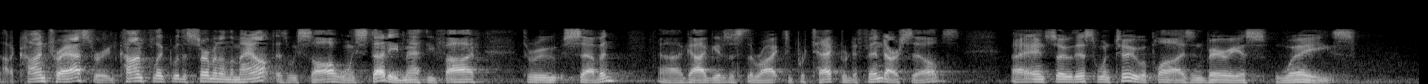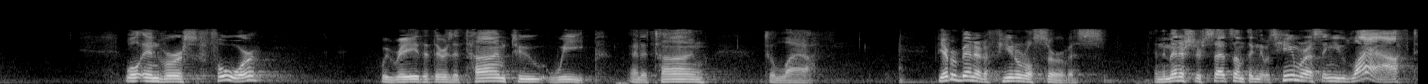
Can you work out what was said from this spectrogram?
Not a contrast or in conflict with the Sermon on the Mount, as we saw when we studied Matthew 5 through 7. Uh, God gives us the right to protect or defend ourselves. Uh, and so this one too applies in various ways. Well, in verse 4, we read that there is a time to weep and a time to laugh Have you ever been at a funeral service and the minister said something that was humorous and you laughed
